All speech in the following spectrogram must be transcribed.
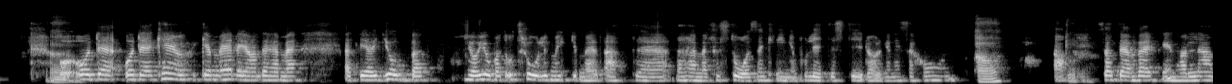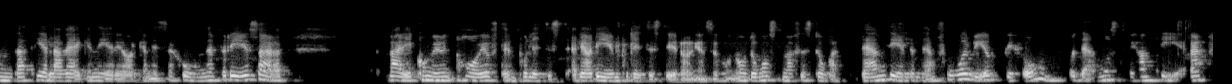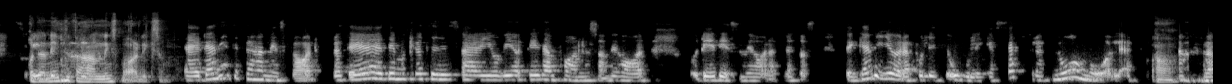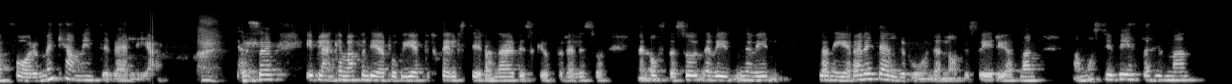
Uh. Och, och, det, och det kan jag skicka med dig om det här med att vi har jobbat jag har jobbat otroligt mycket med att eh, det här med förståelsen kring en politiskt styrd organisation. Ja. Ja, så att den verkligen har landat hela vägen ner i organisationen. För det är ju så här att varje kommun har ju ofta en politisk, eller ja det är ju en politiskt styrd organisation och då måste man förstå att den delen den får vi uppifrån och den måste vi hantera. Så och den är inte förhandlingsbar liksom? Nej, den är inte förhandlingsbar. För att det är demokrati i Sverige och vi det är den formen som vi har och det är det som vi har att rätta oss. Sen kan vi göra på lite olika sätt för att nå målet. Ja. Men formen kan vi inte välja. Alltså, ibland kan man fundera på begreppet självstyrande arbetsgrupper eller så. Men ofta så när vi, när vi planerar ett äldreboende eller något så är det ju att man, man måste ju veta hur man,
